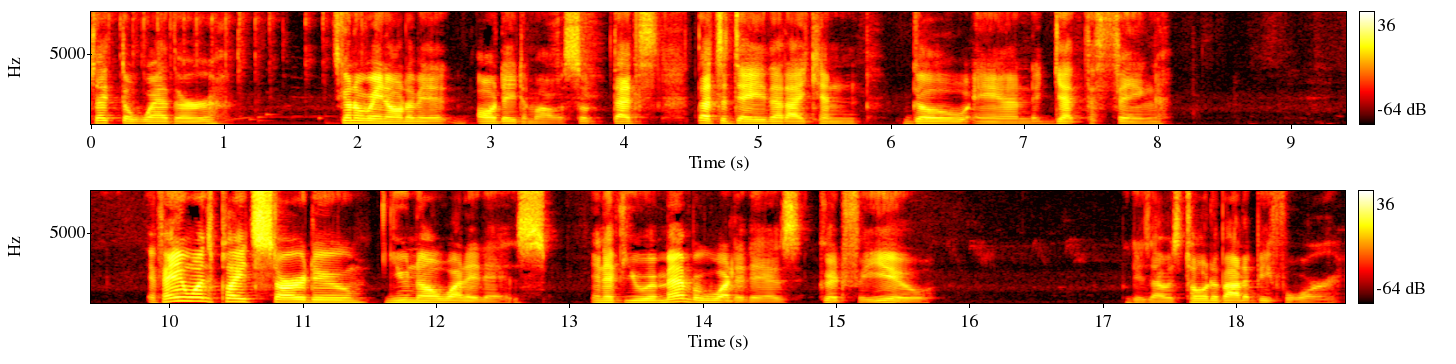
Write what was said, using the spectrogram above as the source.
Check the weather. It's gonna rain all day, all day tomorrow, so that's that's a day that I can go and get the thing. If anyone's played Stardew, you know what it is. And if you remember what it is, good for you. Because I was told about it before.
